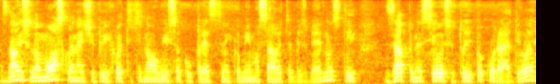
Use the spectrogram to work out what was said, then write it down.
znali su da Moskva neće prihvatiti novog visokog predstavnika mimo Saveta bezbednosti, zapadne sile su to ipak uradile,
